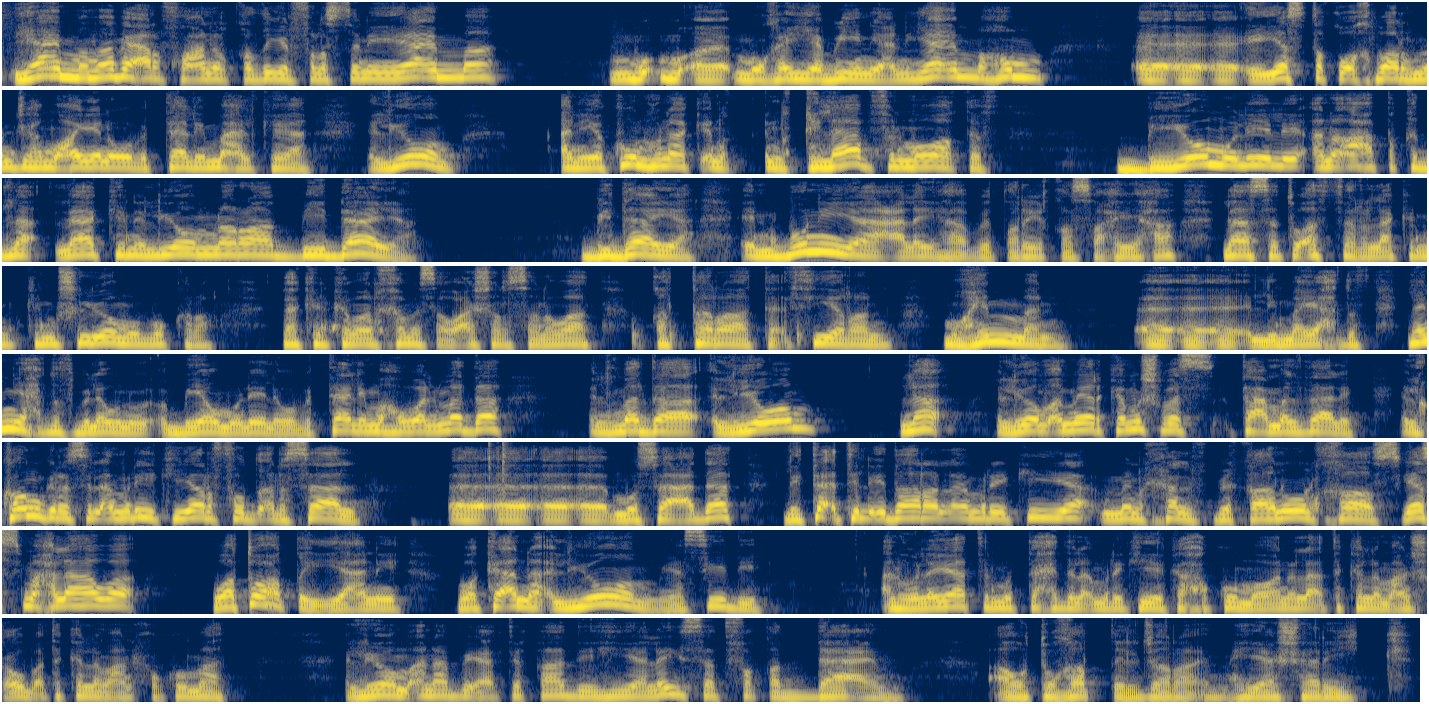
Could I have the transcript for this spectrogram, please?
يا إما ما بيعرفوا عن القضية الفلسطينية يا إما مغيبين. يعني يا إما هم آه، آه، يستقوا أخبارهم من جهة معينة وبالتالي مع الكيان. اليوم أن يكون هناك إن- انقلاب في المواقف بيوم وليلة أنا أعتقد لا لكن اليوم نرى بداية بداية إن بني عليها بطريقة صحيحة لا ستؤثر لكن يمكن مش اليوم وبكرة لكن كمان خمس أو عشر سنوات قد ترى تاثيرا مهما آه، آه، آه، لما يحدث. لن يحدث بلون بيوم وليلة وبالتالي ما هو المدى؟ المدى اليوم؟ لا اليوم أمريكا مش بس تعمل ذلك. الكونغرس الأمريكي يرفض إرسال مساعدات لتأتي الإدارة الأمريكية من خلف بقانون خاص يسمح لها وتعطي. يعني وكأن اليوم يا سيدي الولايات المتحدة الأمريكية كحكومة وأنا لا أتكلم عن شعوب أتكلم عن حكومات. اليوم أنا باعتقادي هي ليست فقط داعم أو تغطي الجرائم هي شريك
